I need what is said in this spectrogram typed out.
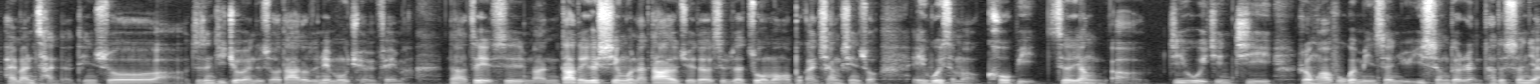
还蛮惨的。听说啊，直升机救援的时候，大家都是面目全非嘛。那这也是蛮大的一个新闻了，大家都觉得是不是在做梦，不敢相信。说，诶，为什么科比这样啊，几乎已经集荣华富贵名声于一身的人，他的生涯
